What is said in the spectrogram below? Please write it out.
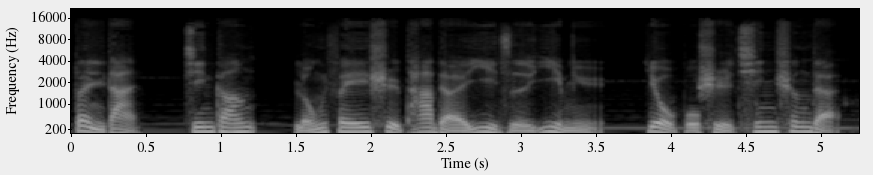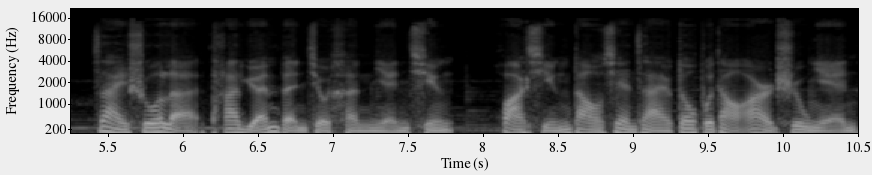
笨蛋，金刚、龙飞是他的一子一女，又不是亲生的。再说了，他原本就很年轻，化形到现在都不到二十年。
